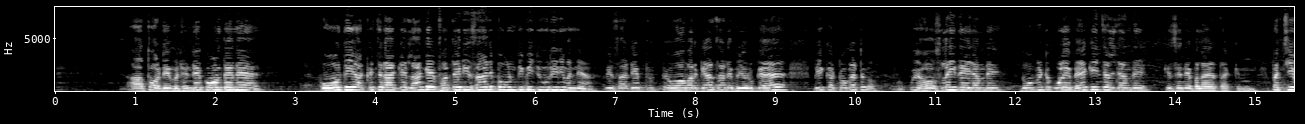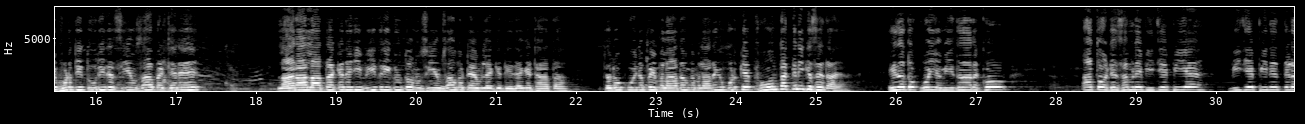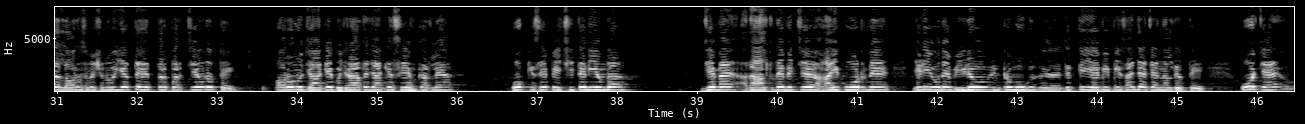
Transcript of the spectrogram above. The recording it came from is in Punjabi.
ਆ ਤੁਹਾਡੇ ਬਠਿੰਡੇ ਕੋਲ ਦੇ ਨੇ ਕੋਲ ਦੀ ਅੱਖ ਚਰਾ ਕੇ ਲਾਂਘੇ, ਫਤਿਹ ਦੀ ਸਾਂਝ ਪਾਉਣ ਦੀ ਵੀ ਜ਼ਰੂਰੀ ਨਹੀਂ ਮੰਨਿਆ। ਵੀ ਸਾਡੇ ਪ- ਪਿਓਾਂ ਵਰਗਾ ਸਾਡੇ ਬਜ਼ੁਰਗ ਹੈ, ਵੀ ਘੱਟੋ ਘੱਟ ਕੋਈ ਹੌਸਲਾ ਹੀ ਦੇ ਜਾਂਦੇ 2 ਮਿੰਟ ਕੋਲੇ ਬਹਿ ਕੇ ਹੀ ਚੱਲ ਜਾਂਦੇ, ਕਿਸੇ ਨੇ ਬੁਲਾਇਆ ਤੱਕ ਨਹੀਂ। 25 ਫੁੱਟ ਦੀ ਦੂਰੀ ਤੇ ਸੀਐਮ ਸਾਹਿਬ ਬੈਠੇ ਰਹੇ। ਲਾਰਾ ਲਾਤਾ, ਕਹਿੰਦੇ ਜੀ 20 ਤਰੀਕ ਨੂੰ ਤੁਹਾਨੂੰ ਸੀਐਮ ਸਾਹਿਬ ਤੋਂ ਟਾਈਮ ਲੈ ਕੇ ਦੇ ਦਾਂਗੇ ਠਾਤਾ। ਚਲੋ ਕੋਈ ਨਾ ਭਈ ਮਿਲਾ ਦਾਂਗੇ ਮਿਲਾ ਦਾਂਗੇ। ਮੁੜ ਕੇ ਫੋਨ ਤੱਕ ਨਹੀਂ ਕਿਸੇ ਦਾ ਆਇਆ। ਇਹਦਾ ਤੋਂ ਕੋਈ ਉਮੀਦ ਨਾ ਰੱਖੋ। ਆ ਤੁਹਾਡੇ ਸਾਹਮਣੇ ਬੀਜੇਪੀ ਹੈ। ਬੀਜੇਪੀ ਨੇ ਜਿਹੜਾ ਲਾਰੈਂਸ ਬਿਸ਼ਨੋਈ ਹੈ 73 ਪਰਚੇ ਉਹਦੇ ਉੱਤੇ। ਔਰ ਉਹਨੂੰ ਜਾ ਕੇ ਗੁਜਰਾਤ ਜਾ ਕੇ ਸੇਫ ਕਰ ਲਿਆ। ਉਹ ਕਿਸੇ ਪੇਛੀ ਤੇ ਨਹੀਂ ਆਉਂਦਾ। ਜੇ ਮੈਂ ਅਦਾਲਤ ਦੇ ਵਿੱਚ ਹਾਈ ਕੋਰਟ ਨੇ ਜਿਹੜੀ ਉਹਨੇ ਵੀਡੀਓ ਇੰਟਰਵਿਊ ਦਿੱਤੀ ਏਬੀਪੀ ਸਾਂਝਾ ਚੈਨਲ ਦੇ ਉੱਤੇ, ਉਹ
